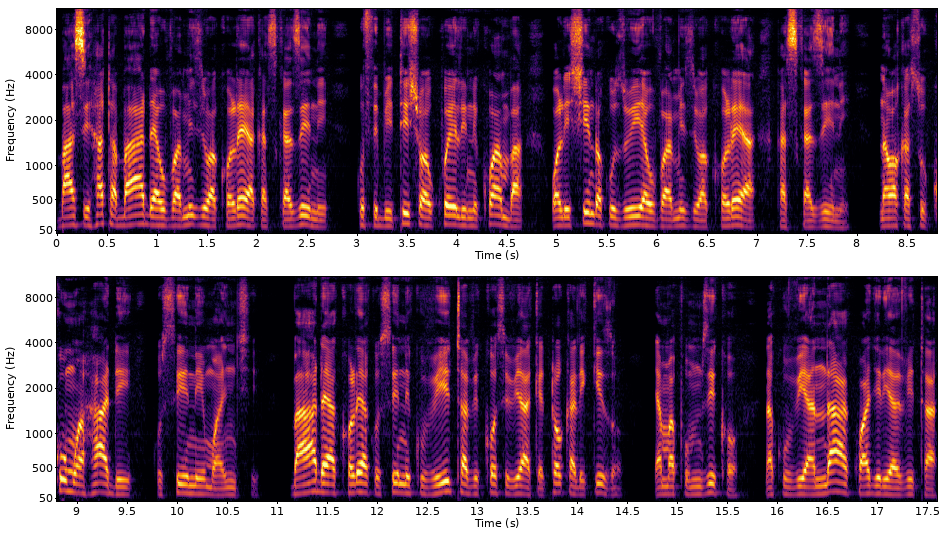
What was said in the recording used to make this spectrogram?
basi hata baada ya uvamizi wa korea kaskazini kuthibitishwa ukweli ni kwamba walishindwa kuzuia uvamizi wa korea kaskazini na wakasukumwa hadi kusini mwa nchi. Baada ya korea kusini kuviita vikosi vyake toka likizo ya mapumziko na kuviandaa kwa ajili ya vita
